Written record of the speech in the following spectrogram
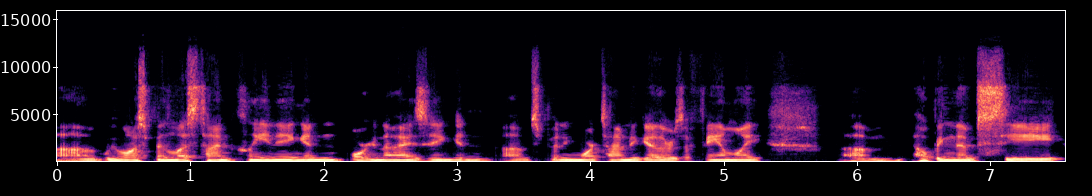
Um, we want to spend less time cleaning and organizing and um, spending more time together as a family, um, helping them see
